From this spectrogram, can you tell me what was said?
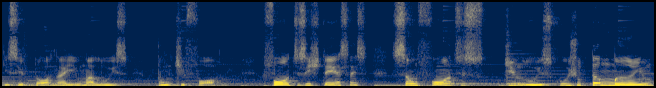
que se torna aí uma luz puntiforme. Fontes extensas são fontes de luz cujo tamanho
